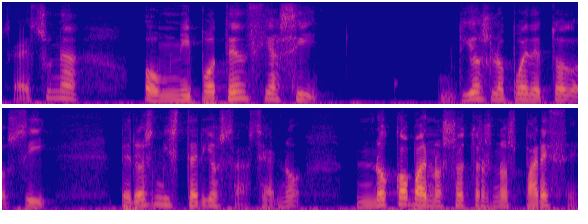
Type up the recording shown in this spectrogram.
O sea, es una omnipotencia, sí, Dios lo puede todo, sí, pero es misteriosa, o sea, no, no como a nosotros nos parece.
